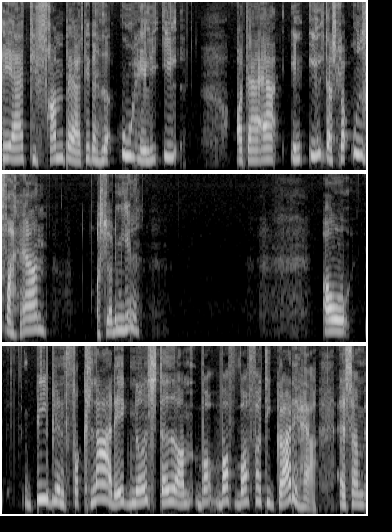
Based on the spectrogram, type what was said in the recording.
det er, at de frembærer det, der hedder uhellig ild. Og der er en ild, der slår ud fra Herren og slår dem ihjel. Og Bibelen forklarer det ikke noget sted om, hvor, hvor, hvorfor de gør det her. Altså,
